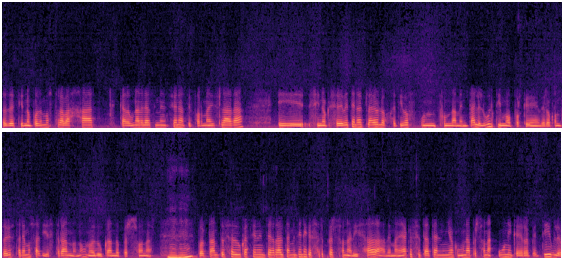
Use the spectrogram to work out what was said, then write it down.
es decir, no podemos trabajar cada una de las dimensiones de forma aislada, eh, sino que se debe tener claro el objetivo fundamental, el último, porque de lo contrario estaremos adiestrando, no, no educando personas. Por tanto, esa educación integral también tiene que ser personalizada, de manera que se trate al niño como una persona única y repetible,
